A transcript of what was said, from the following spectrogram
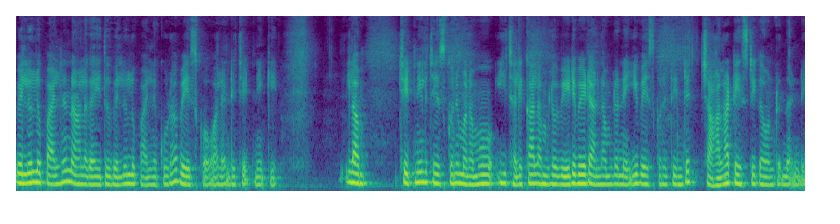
వెల్లుల్లిపాయలని నాలుగైదు వెల్లుల్లిపాయలని కూడా వేసుకోవాలండి చట్నీకి. ఇలా చట్నీలు చేసుకొని మనము ఈ చలికాలంలో వేడివేడి అన్నంలో నెయ్యి వేసుకొని తింటే చాలా టేస్టీగా ఉంటుందండి.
